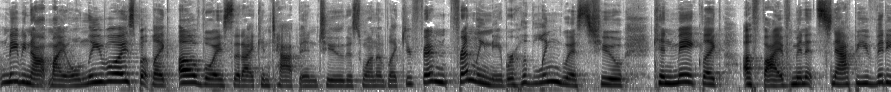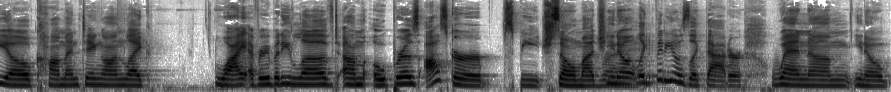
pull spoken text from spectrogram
Maybe not my only voice, but like a voice that I can tap into. This one of like your friend, friendly neighborhood linguist who can make like a 5-minute snappy video commenting on like why everybody loved um, Oprah's Oscar speech so much, right. you know, like videos like that, or when um, you know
